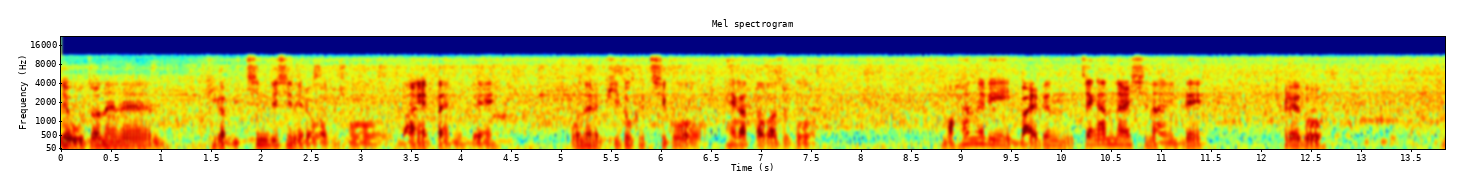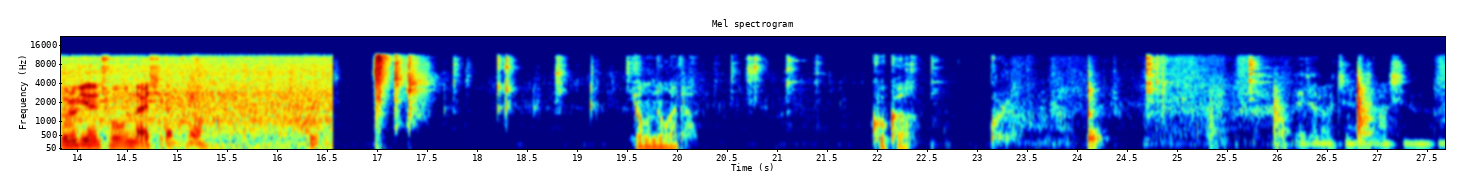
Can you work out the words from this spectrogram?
어제 오전에는 비가 미친 듯이 내려가지고 망했다 했는데 오늘은 비도 그치고 해가 떠가지고 뭐 하늘이 맑은 쨍한 날씨는 아닌데 그래도 놀기는 좋은 날씨 같아요. 영롱하다. 코카 콜라. 왜 저러지? 아시는 분?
